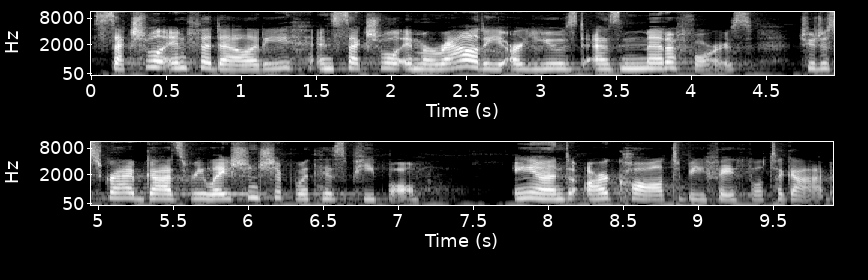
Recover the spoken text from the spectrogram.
Sexual infidelity and sexual immorality are used as metaphors to describe God's relationship with his people and our call to be faithful to God.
